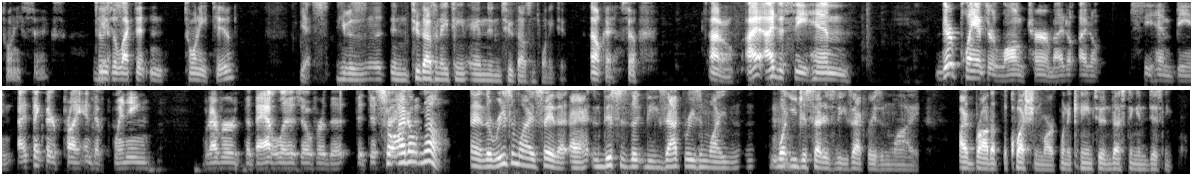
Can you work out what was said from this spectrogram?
26. So he's elected in 22. Yes, he was in 2018 and in 2022. Okay, so I don't know. I, I just see him. Their plans are long term. I don't. I don't see him being. I think they'll probably end up winning whatever the battle is over the the district. So I don't know. And the reason why I say that, I, this is the, the exact reason why what you just said is the exact reason why I brought up the question mark when it came to investing in Disney World.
